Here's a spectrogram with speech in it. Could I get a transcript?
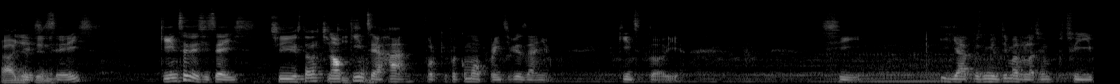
Ah, ya tiene. 16, 15, 16. Sí, estaba chiquito. No, 15, ajá, porque fue como principios de año. 15 todavía. Sí. Y ya, pues mi última relación pues, sí,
